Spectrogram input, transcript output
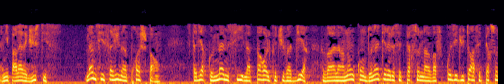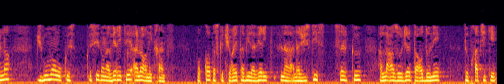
Yani parlez avec justice. Même s'il s'agit d'un proche parent. C'est-à-dire que même si la parole que tu vas dire va aller à l'encontre de l'intérêt de cette personne-là, va causer du tort à cette personne-là, du moment où que, c'est dans la vérité, alors n'aie crainte. Pourquoi? Parce que tu auras établi la, vérité, la, justice, celle que Allah t'a ordonnée de pratiquer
